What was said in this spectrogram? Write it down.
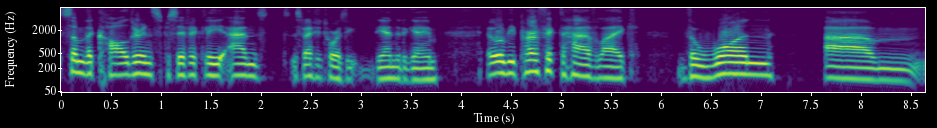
some of the cauldrons specifically, and especially towards the, the end of the game, it would be perfect to have like the one um,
